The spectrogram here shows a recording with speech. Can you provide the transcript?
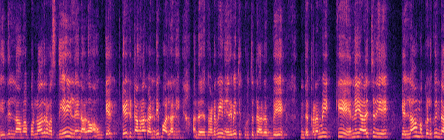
இது இல்லாமல் பொருளாதார வசதியே இல்லைனாலும் அவங்க கே கேட்டுட்டாங்கன்னா கண்டிப்பாக அல்லா நீ அந்த கடமையை நிறைவேற்றி கொடுத்து கொடுத்துட்டா ரப்பே. இந்த கடமைக்கு என்னை அழைச்சதே எல்லா மக்களுக்கும் இந்த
